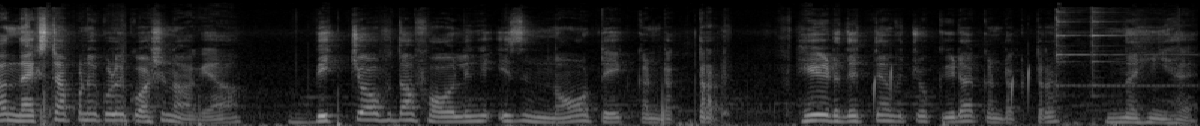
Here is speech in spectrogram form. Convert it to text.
ਤਾਂ ਨੈਕਸਟ ਆਪਣੇ ਕੋਲੇ ਕੁਐਸਚਨ ਆ ਗਿਆ which of the following is not a conductor ਹੇਠ ਦਿੱਤਿਆਂ ਵਿੱਚੋਂ ਕਿਹੜਾ ਕੰਡਕਟਰ ਨਹੀਂ ਹੈ?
